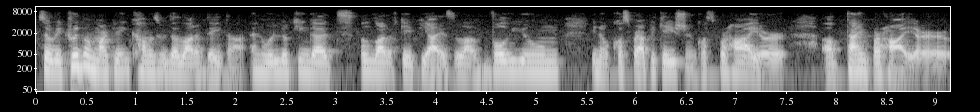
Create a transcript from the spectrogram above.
So recruitment marketing comes with a lot of data, and we're looking at a lot of KPIs, a lot of volume, you know, cost per application, cost per hire, uh, time per hire.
